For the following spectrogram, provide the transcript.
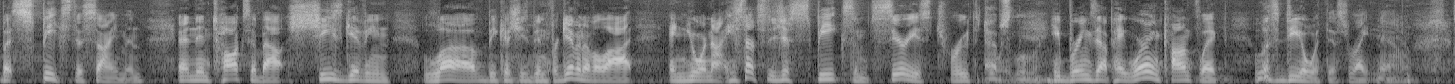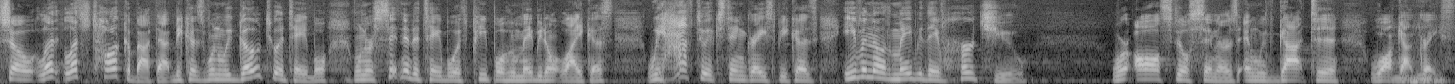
but speaks to Simon, and then talks about she's giving love because she's been forgiven of a lot, and you're not. He starts to just speak some serious truth to him. Absolutely. He brings up, hey, we're in conflict. Let's deal with this right now. So let, let's talk about that because when we go to a table, when we're sitting at a table with people who maybe don't like us, we have to extend grace because even though maybe they've hurt you, we're all still sinners and we've got to walk out mm-hmm. grace.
